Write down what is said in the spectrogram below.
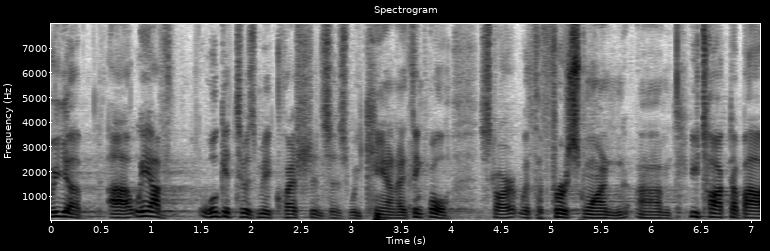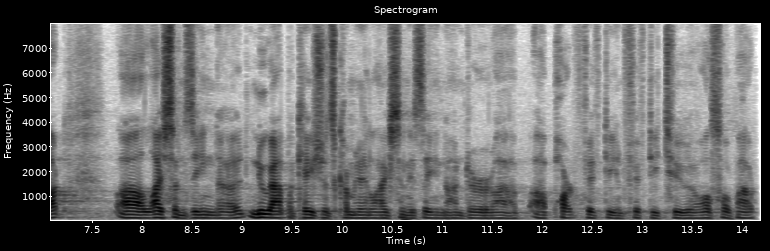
we, uh, uh, we have, we'll get to as many questions as we can. I think we'll start with the first one. Um, you talked about uh, licensing, uh, new applications coming in licensing under uh, uh, Part 50 and 52, also about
